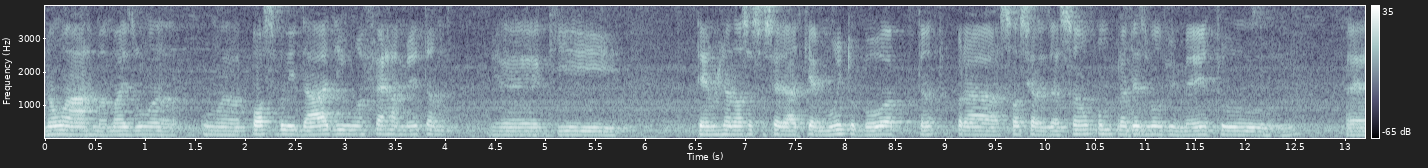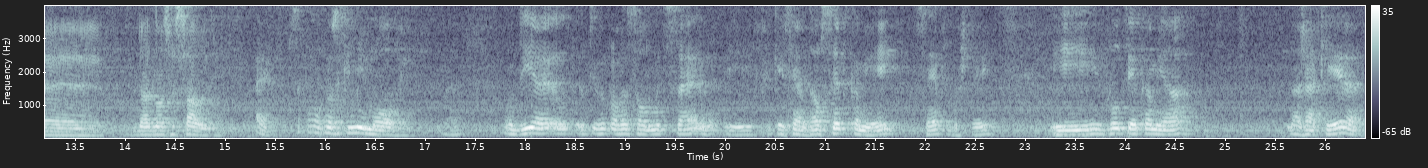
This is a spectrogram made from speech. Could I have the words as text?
não uma arma, mas uma, uma possibilidade, uma ferramenta é, que temos na nossa sociedade que é muito boa, tanto para socialização como para desenvolvimento é, da nossa saúde. É, você falou uma coisa que me move. Né? Um dia eu, eu, tive um problema de saúde muito sério e fiquei sem andar, eu sempre caminhei, sempre gostei. E voltei a caminhar na jaqueira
